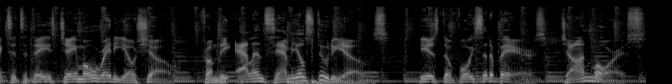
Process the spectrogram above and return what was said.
Back to today's JMO Radio Show from the Allen Samuel Studios. Here's the voice of the Bears, John Morris.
